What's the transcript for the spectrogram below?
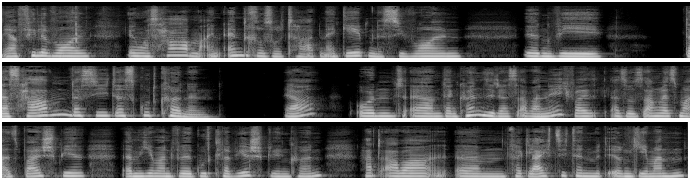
Ja, viele wollen irgendwas haben, ein Endresultat, ein Ergebnis. Sie wollen irgendwie das haben, dass sie das gut können. Ja, und ähm, dann können sie das aber nicht, weil, also sagen wir jetzt mal als Beispiel, ähm, jemand will gut Klavier spielen können, hat aber, ähm, vergleicht sich dann mit irgendjemanden,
